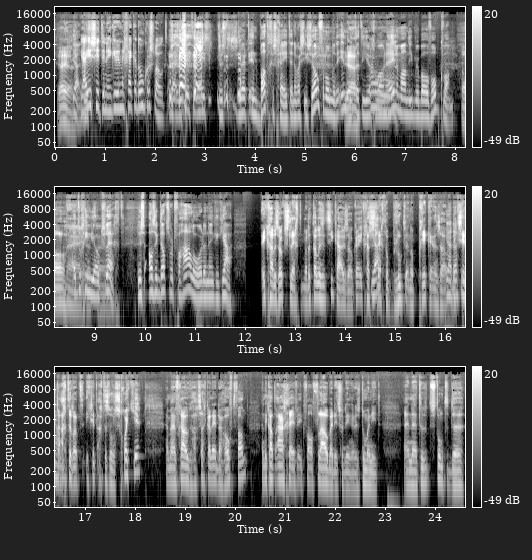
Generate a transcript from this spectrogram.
Ja, ja. Ja, Ja, dus- je zit in één keer in een gekke donkere sloot. Ja, je zit ineens- dus er werd in het bad gescheten en dan was hij zo van onder de indruk Ja. dat hij er gewoon Oh. helemaal niet meer bovenop kwam. Oh. Nee, en toen ging hij ook eh, slecht. Dus als ik dat soort verhalen hoor, dan denk ik ja, Ik ga dus ook slecht, maar dat kan in het ziekenhuis ook. Hè. Ik ga Ja? slecht op bloed en op prikken en zo. Ja, En dat ik, zit achter dat, ik zit achter zo'n schotje. En mijn vrouw zag ik alleen haar hoofd van. En ik had aangegeven, ik val flauw bij dit soort dingen, dus doe maar niet. En eh, toen stond de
